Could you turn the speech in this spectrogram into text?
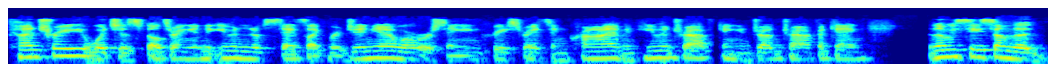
country, which is filtering into even into states like Virginia, where we're seeing increased rates in crime and human trafficking and drug trafficking. And then we see some of the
